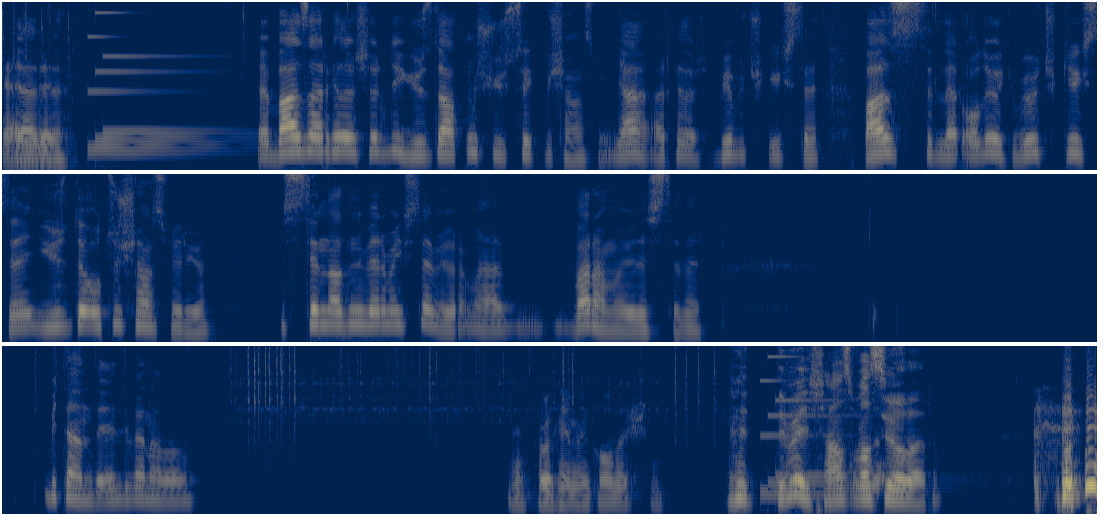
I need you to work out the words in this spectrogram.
geldi. Geldi. Ve bazı arkadaşlar diyor %60 yüksek bir şans mı? Ya arkadaşlar 1.5x'te bazı siteler oluyor ki 1.5x'te %30 şans veriyor. Sitenin adını vermek istemiyorum ama var ama öyle siteler. Bir tane de eldiven alalım. Ne, Çok emin konuştun. Değil mi? Şans basıyorlar.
